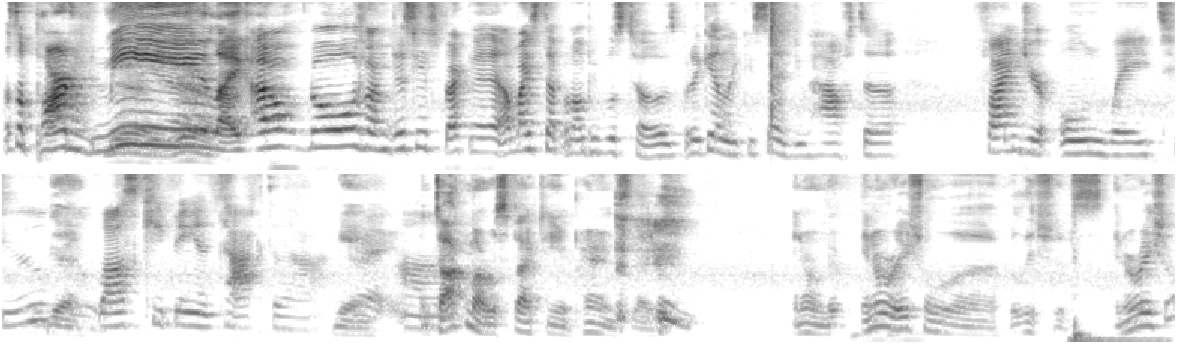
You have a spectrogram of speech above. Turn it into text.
that's a part of me. Yeah, yeah. Like I don't know if I'm disrespecting it. Am I might stepping on people's toes, but again, like you said, you have to find your own way too, Yeah. whilst keeping intact to that. Yeah. Right. Um, And talking about respecting your parents, like inter- interracial uh, relationships, interracial,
